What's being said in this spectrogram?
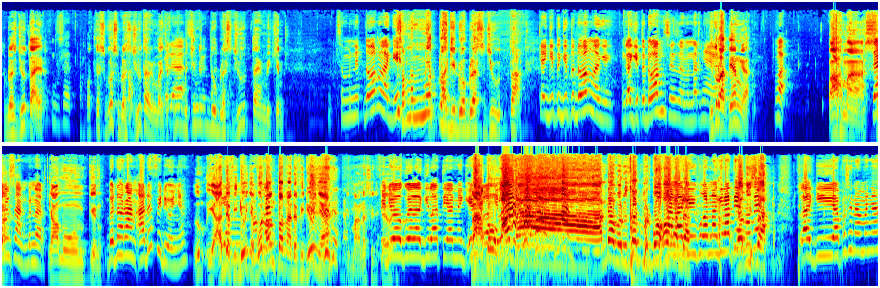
11 juta ya? Buset. Podcast gue 11 juta yang banyak Lu bikin itu 12 juta yang bikin Semenit doang lagi. Semenit lagi 12 juta Kayak gitu-gitu doang lagi. Nggak gitu doang sih sebenarnya. Itu ya. latihan nggak? Nggak. Ah masa? Seriusan, bener. Nggak mungkin Beneran ada videonya. Lu, ya ada Yang- videonya, gue nonton ada videonya Gimana sih Video gue lagi latihan. Eh, Nah tuh kan. Anda barusan berbohong bukan Anda lagi bukan lagi latihan Nggak bisa lagi apa sih namanya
